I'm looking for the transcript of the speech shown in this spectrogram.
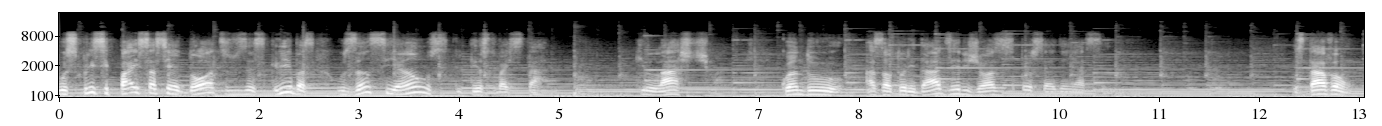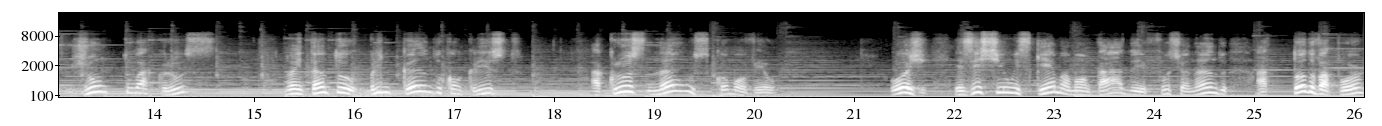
os principais sacerdotes, os escribas, os anciãos que o texto vai citar. Que lástima quando as autoridades religiosas procedem assim. Estavam junto à cruz, no entanto, brincando com Cristo. A cruz não os comoveu. Hoje existe um esquema montado e funcionando a todo vapor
